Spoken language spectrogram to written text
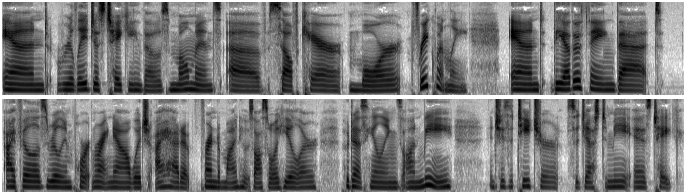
and really just taking those moments of self care more frequently. And the other thing that I feel is really important right now, which I had a friend of mine who is also a healer who does healings on me, and she's a teacher, suggest to me is take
